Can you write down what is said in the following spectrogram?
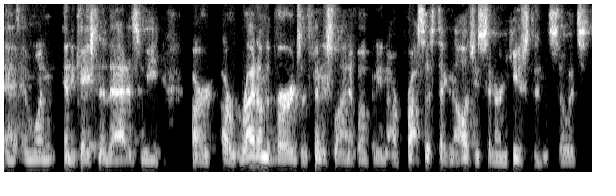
And one indication of that is we are, are right on the verge of the finish line of opening our process technology center in Houston. So it's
